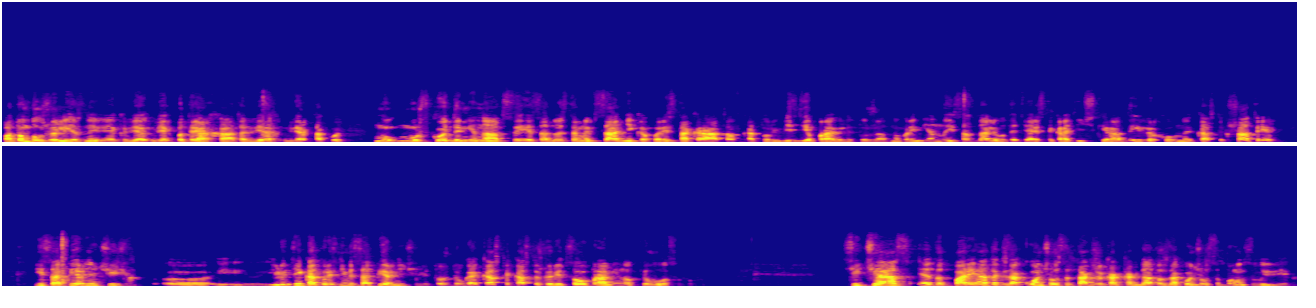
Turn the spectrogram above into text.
Потом был железный век, век, век патриархата, век, век такой мужской доминации, с одной стороны, всадников, аристократов, которые везде правили тоже одновременно и создали вот эти аристократические роды, верховные касты кшатриев, и соперничающих э, и людей, которые с ними соперничали. Тоже другая каста, каста жрецов, браминов, философов. Сейчас этот порядок закончился так же, как когда-то закончился бронзовый век.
